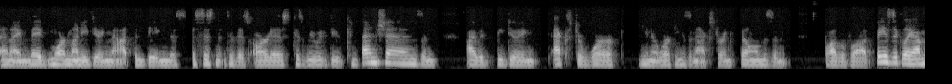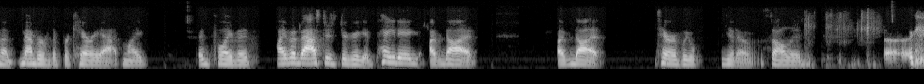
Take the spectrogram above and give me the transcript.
And I made more money doing that than being this assistant to this artist because we would do conventions and I would be doing extra work, you know, working as an extra in films and blah, blah, blah. Basically, I'm a member of the precariat, like employment. I have a master's degree in painting. I'm not, I'm not terribly, you know, solid. Uh,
